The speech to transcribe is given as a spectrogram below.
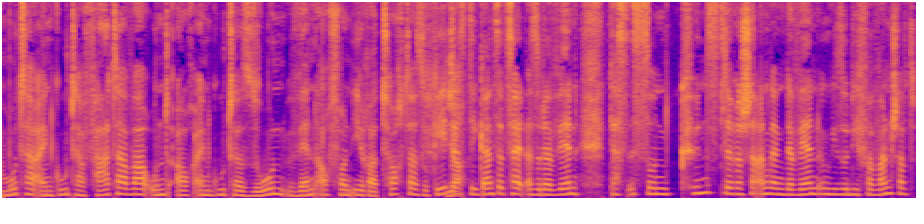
Mutter ein guter Vater war und auch ein guter Sohn, wenn auch von ihrer Tochter. So geht ja. das die ganze Zeit. Also da werden, das ist so ein künstlerischer Angang, da werden irgendwie so die Verwandtschafts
